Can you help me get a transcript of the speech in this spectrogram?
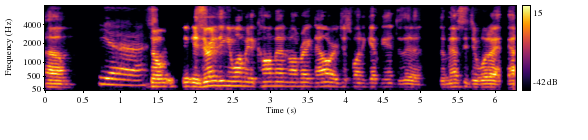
Um, Yeah. so is there anything you want me to comment on right now or just want to get me into the, the message of what I have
